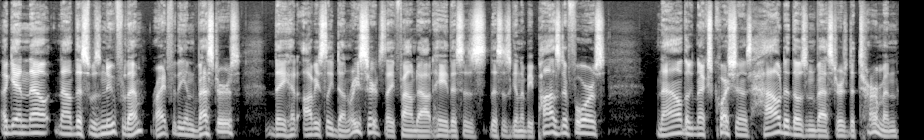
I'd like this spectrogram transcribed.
Again, now now this was new for them, right? For the investors, they had obviously done research. They found out, hey, this is this is going to be positive for us. Now, the next question is how did those investors determine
